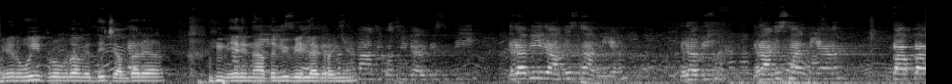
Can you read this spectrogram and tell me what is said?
ਫਿਰ ਉਹੀ ਪ੍ਰੋਗਰਾਮ ਇੱਦਾਂ ਚੱਲਦਾ ਰਿਹਾ। ਮੇਰੇ ਨਾਂ ਤੇ ਵੀ ਵੇਲਾ ਕਰਾਈਆਂ। ਰਵੀ ਰਾਜਸਥਾਨੀਆ ਰਵੀ ਰਾਜਸਥਾਨੀਆ ਬਾਬਾ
